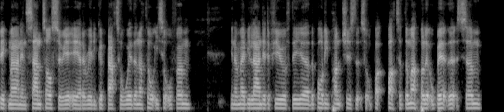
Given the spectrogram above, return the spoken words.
big man in Santos who he, he, had a really good battle with, and I thought he sort of um, you know maybe landed a few of the uh, the body punches that sort of but- buttered them up a little bit. That's um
